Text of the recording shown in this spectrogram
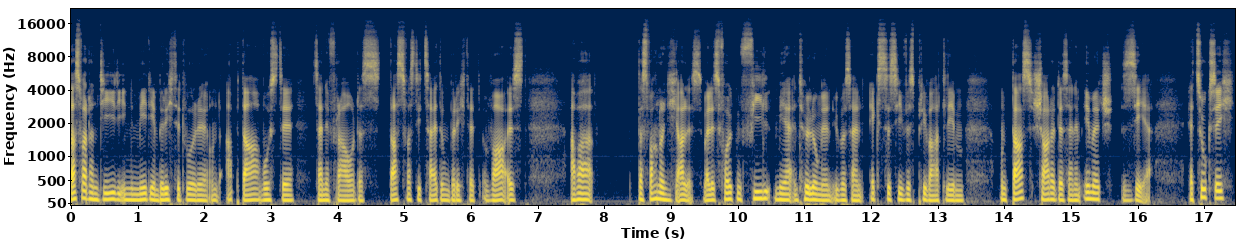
das war dann die, die in den Medien berichtet wurde. Und ab da wusste seine Frau, dass das, was die Zeitung berichtet, wahr ist. Aber das war noch nicht alles, weil es folgten viel mehr Enthüllungen über sein exzessives Privatleben und das schadete seinem Image sehr. Er zog sich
